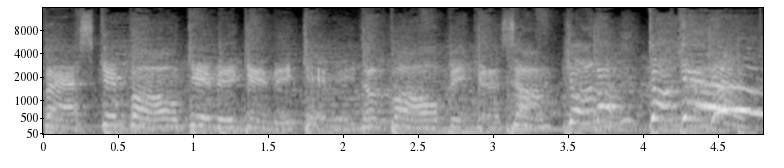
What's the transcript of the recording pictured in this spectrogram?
Basketball, gimme, gimme, gimme the ball because I'm gonna dunk it!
